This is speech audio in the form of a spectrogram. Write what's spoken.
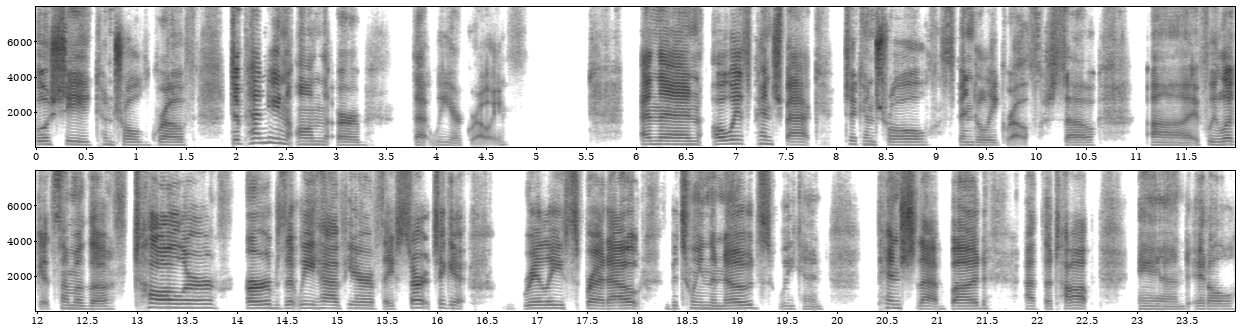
bushy controlled growth depending on the herb that we are growing. And then always pinch back to control spindly growth. So uh, if we look at some of the taller herbs that we have here, if they start to get really spread out between the nodes, we can pinch that bud at the top and it'll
